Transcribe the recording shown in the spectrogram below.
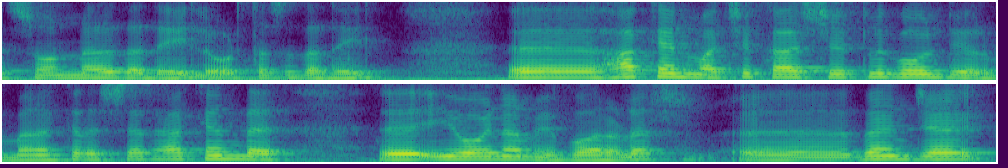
e, sonları da değil, ortası da değil. E, Haken maçı karşılıklı gol diyorum ben arkadaşlar. Haken de e, iyi oynamıyor bu aralar. E, bence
